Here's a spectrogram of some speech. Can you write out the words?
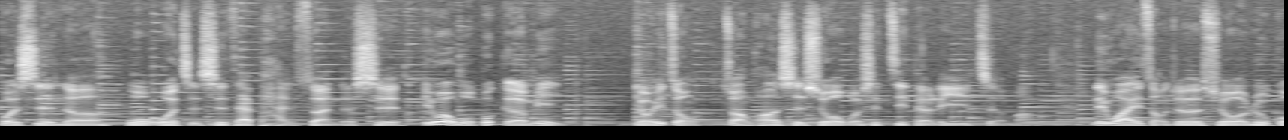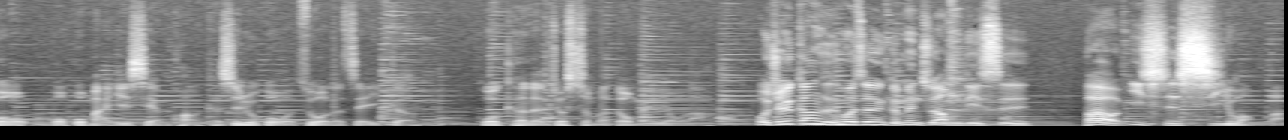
或是呢，我我只是在盘算的是，因为我不革命，有一种状况是说我是既得利益者嘛，另外一种就是说，如果我不满意现况，可是如果我做了这一个，我可能就什么都没有啦。我觉得刚开始会真正革命最大目的是抱有一丝希望吧，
